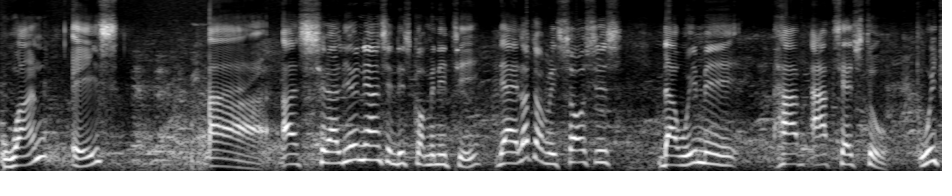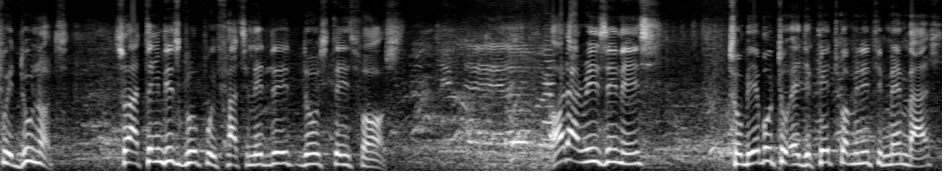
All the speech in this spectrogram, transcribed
One is, uh, as Sierra Leoneans in this community, there are a lot of resources that we may have access to, which we do not. So I think this group will facilitate those things for us. Other reason is to be able to educate community members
